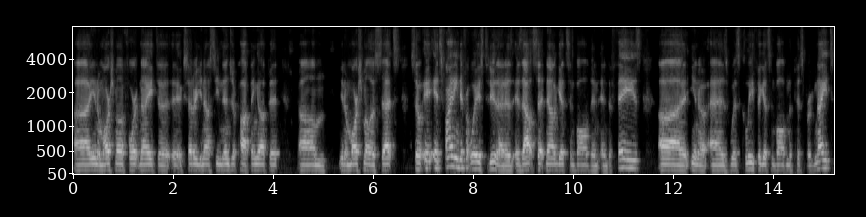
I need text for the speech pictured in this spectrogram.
uh, you know, Marshmello, Fortnite, uh, et cetera. You now see Ninja popping up at, um, you know, Marshmello sets. So it, it's finding different ways to do that. As, as Offset now gets involved in into FaZe, uh, you know, as Wiz Khalifa gets involved in the Pittsburgh Knights,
